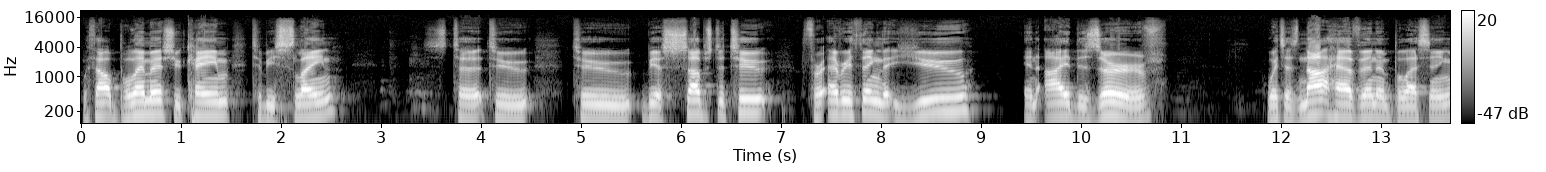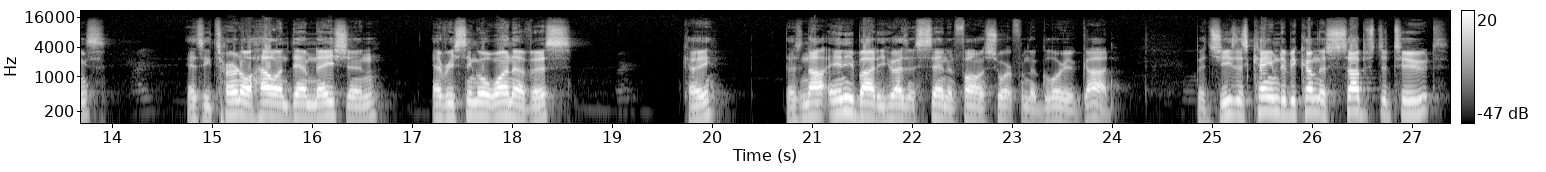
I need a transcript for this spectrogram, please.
without blemish who came to be slain, to, to, to be a substitute for everything that you and I deserve which is not heaven and blessings, it's eternal hell and damnation, every single one of us. Okay? There's not anybody who hasn't sinned and fallen short from the glory of God. But Jesus came to become the substitute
